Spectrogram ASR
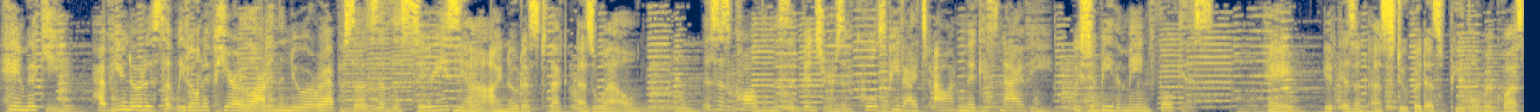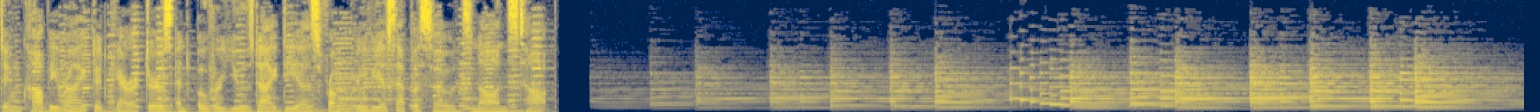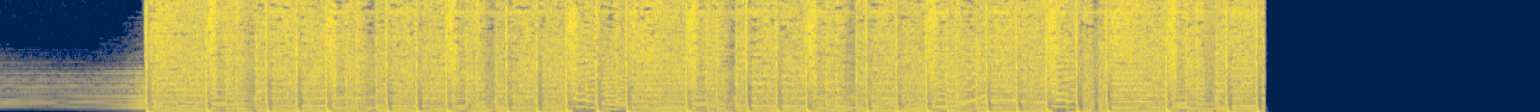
Hey Mickey, have you noticed that we don't appear a lot in the newer episodes of this series? Yeah, I noticed that as well. This is called The Misadventures of Coolspeedychao and Mickey Snivy. We should be the main focus. Hey, it isn't as stupid as people requesting copyrighted characters and overused ideas from previous episodes non-stop.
